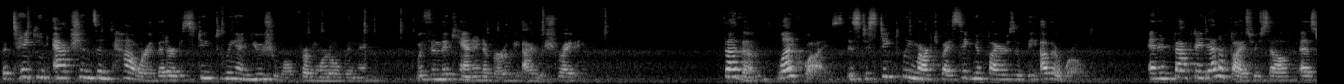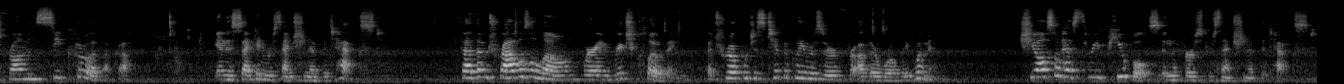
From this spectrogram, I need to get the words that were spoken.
but taking actions and power that are distinctly unusual for mortal women within the canon of early Irish writing. Fedelm, likewise, is distinctly marked by signifiers of the otherworld, and in fact identifies herself as from Si in the second recension of the text. Fedelm travels alone, wearing rich clothing, a trope which is typically reserved for otherworldly women. She also has three pupils in the first recension of the text.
